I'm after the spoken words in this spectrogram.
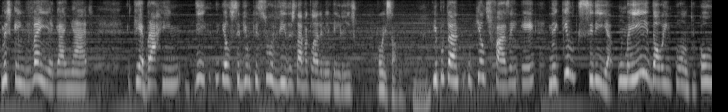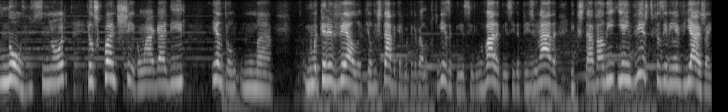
mas quem vem a ganhar que é Brahim, eles sabiam que a sua vida estava claramente em risco com esse homem. Uhum. E, portanto, o que eles fazem é, naquilo que seria uma ida ao encontro com o novo Senhor, eles, quando chegam a Agadir, entram numa, numa caravela que ali estava, que era uma caravela portuguesa, que tinha sido levada, tinha sido aprisionada e que estava ali, e em vez de fazerem a viagem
